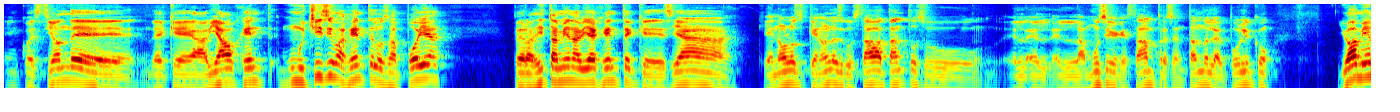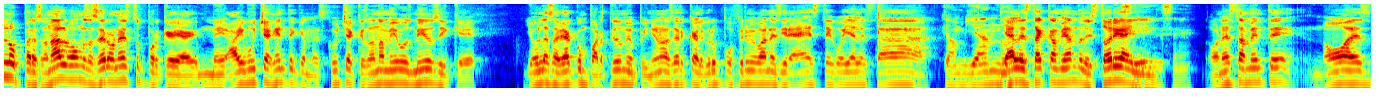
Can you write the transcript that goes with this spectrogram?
en cuestión de, de, que había gente, muchísima gente los apoya, pero así también había gente que decía que no, los, que no les gustaba tanto su, la música que estaban presentándole al público. Yo a mí en lo personal, vamos a ser honestos, porque hay mucha gente que me escucha que son amigos míos y que yo les había compartido mi opinión acerca del grupo firme. Van a decir, ah, este güey ya le está cambiando. Ya le está cambiando la historia. y honestamente, no es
